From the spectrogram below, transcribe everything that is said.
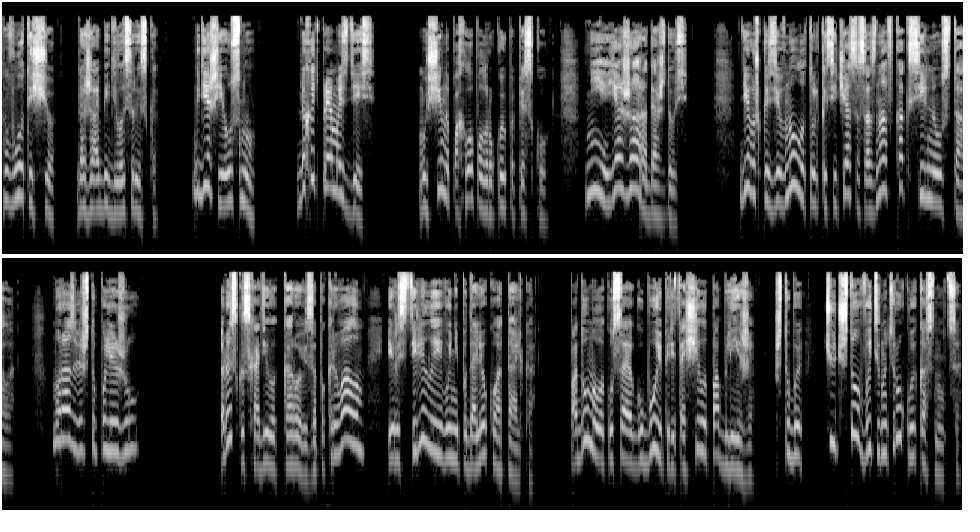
вот еще даже обиделась рыска. Где ж я усну да хоть прямо здесь. Мужчина похлопал рукой по песку. Не я жара дождусь девушка зевнула только сейчас осознав как сильно устала. Ну разве что полежу рыска сходила к корове за покрывалом и расстелила его неподалеку от алька. Подумала кусая губу и перетащила поближе чтобы чуть что вытянуть руку и коснуться.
